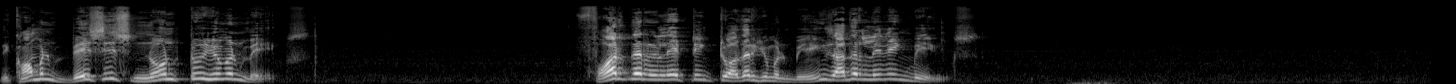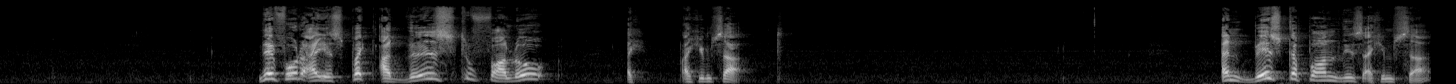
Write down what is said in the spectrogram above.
The common basis known to human beings. Further relating to other human beings, other living beings. Therefore, I expect others to follow ahimsa. And based upon this ahimsa,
